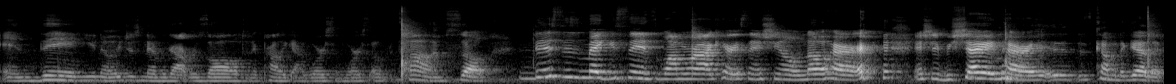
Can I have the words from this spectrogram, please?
And then, you know, it just never got resolved and it probably got worse and worse over time. So, this is making sense why Mariah Carey saying she don't know her and she be shading her. It- It's coming together.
